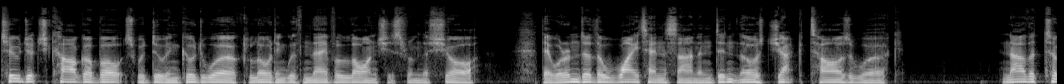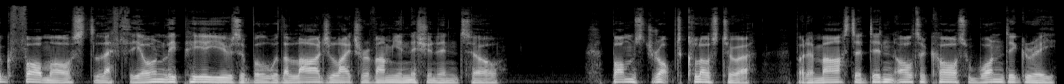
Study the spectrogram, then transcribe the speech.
Two Dutch cargo boats were doing good work loading with naval launches from the shore. They were under the white ensign, and didn't those jack tars work? Now the tug foremost left the only pier usable with a large lighter of ammunition in tow. Bombs dropped close to her, but her master didn't alter course one degree,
